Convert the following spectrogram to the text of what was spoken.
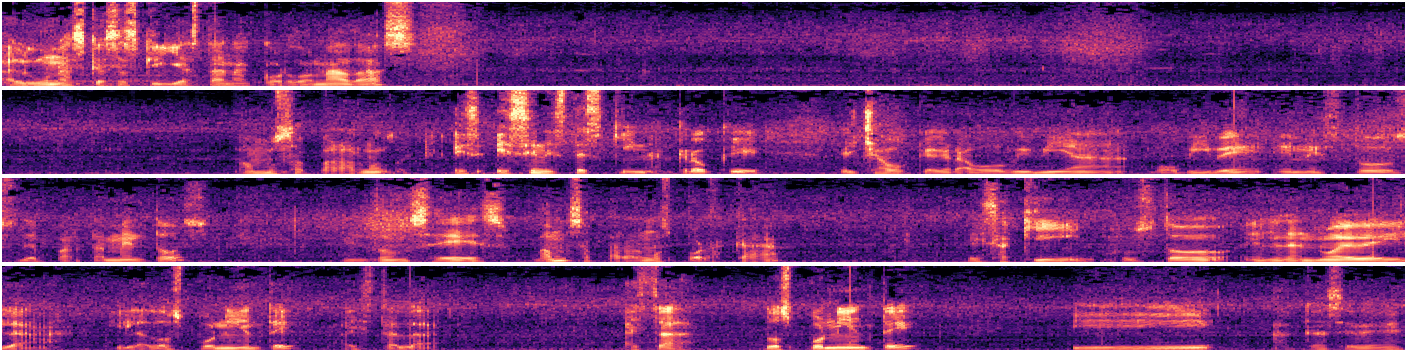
algunas casas que ya están acordonadas. Vamos a pararnos. Es, es en esta esquina. Creo que el chavo que grabó vivía o vive en estos departamentos. Entonces, vamos a pararnos por acá. Es aquí, justo en la 9 y la, y la 2 poniente. Ahí está la. Ahí está. 2 poniente. Y acá se ve.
